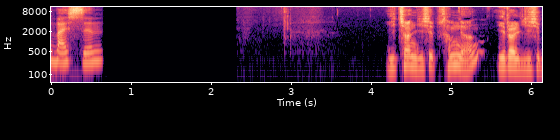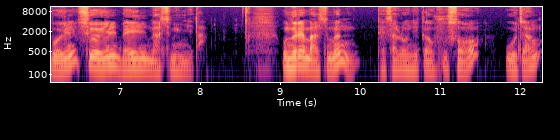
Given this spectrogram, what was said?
말씀 2023년 1월 25일 수요일 매일 말씀입니다. 오늘의 말씀은 데살로니가 후서 5장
